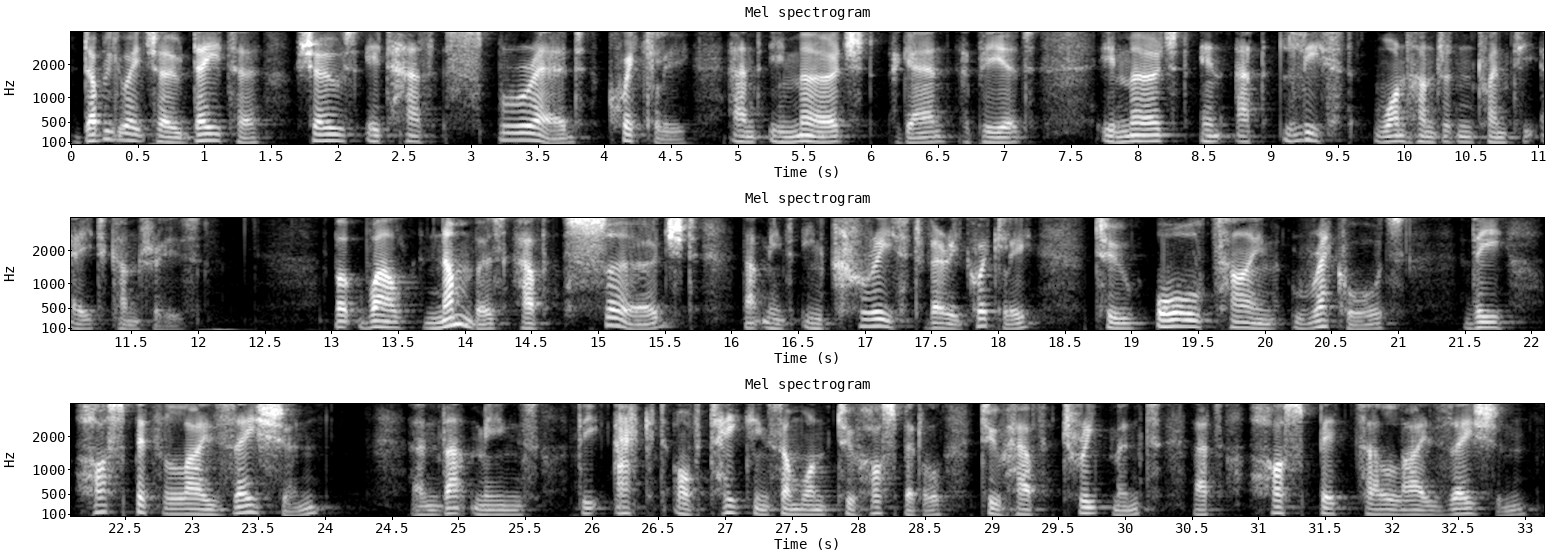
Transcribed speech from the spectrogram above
WHO data shows it has spread quickly and emerged, again, appeared, emerged in at least 128 countries. But while numbers have surged, that means increased very quickly, to all time records, the hospitalization, and that means the act of taking someone to hospital to have treatment. That's hospitalization.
